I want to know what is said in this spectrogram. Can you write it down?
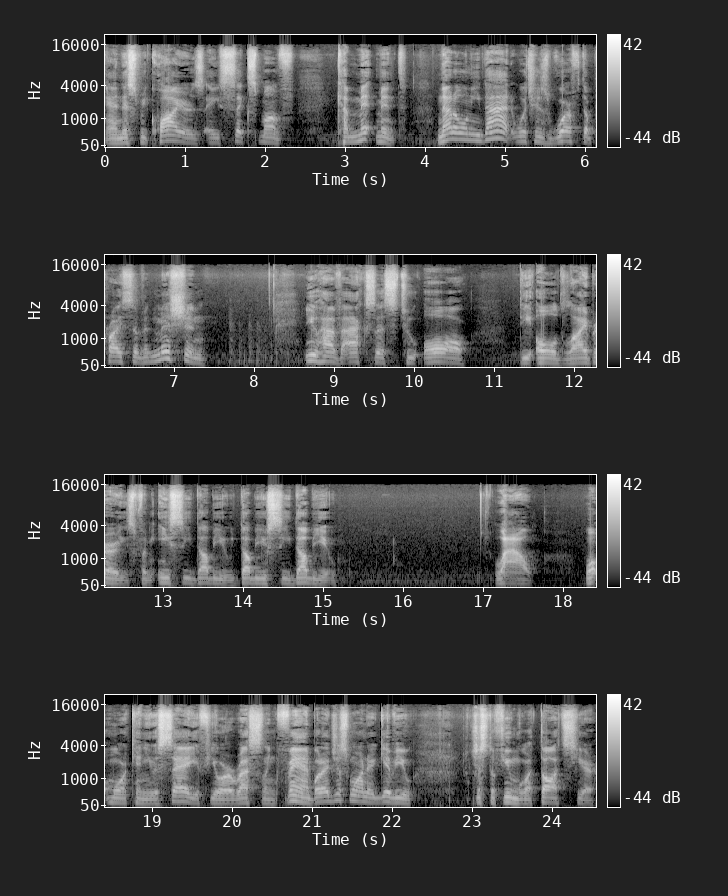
And this requires a six month commitment. Not only that, which is worth the price of admission, you have access to all the old libraries from ECW, WCW. Wow. What more can you say if you're a wrestling fan? But I just wanted to give you just a few more thoughts here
